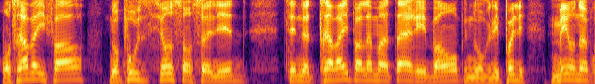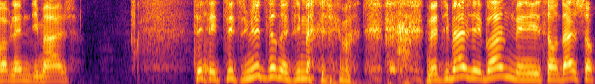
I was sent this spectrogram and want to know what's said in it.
on travaille fort, nos positions sont solides, notre travail parlementaire est bon, puis nos, les, mais on a un problème d'image. Tu sais, t'es- t'es-tu mieux de dire notre image est bonne? notre image est bonne, mais les sondages sont.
